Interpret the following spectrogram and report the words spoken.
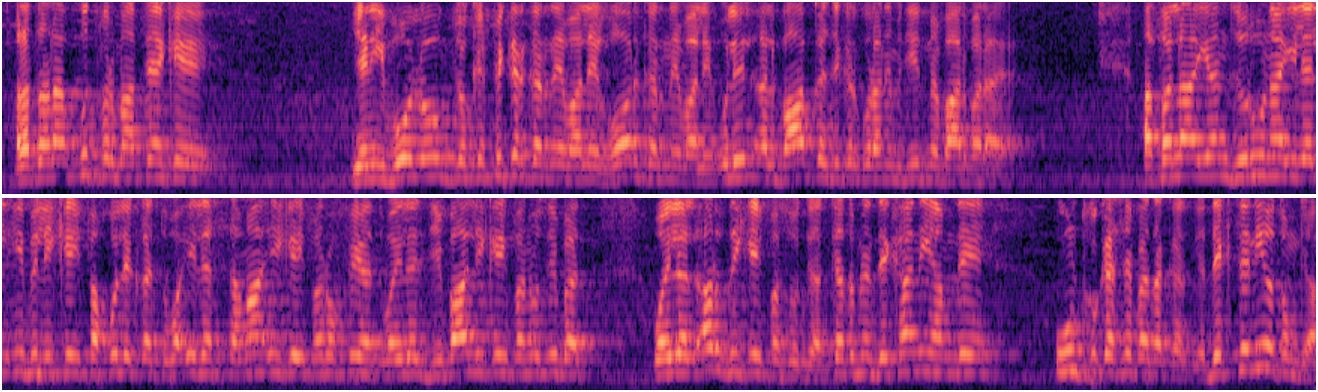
अल्लाह ताला खुद फरमाते हैं कि यानी वो लोग जो कि फ़िक्र करने वाले, गौर करने वाले, उलिल अलबाब का ज़िक्र कुरान मजीद में बार बार आया अफला यंजुरून इबली कई फ़ुलकत व इलसमाई कई फ़रुफ़ियत व जिबाली कई फ़नुसिबत व अर्दी कई फसूतियत क्या तुमने देखा नहीं हमने ऊँट को कैसे पैदा कर दिया? देखते नहीं हो तुम क्या?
